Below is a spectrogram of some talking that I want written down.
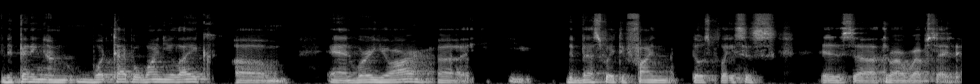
depending on what type of wine you like um, and where you are, uh, you, the best way to find those places is uh, through our website.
